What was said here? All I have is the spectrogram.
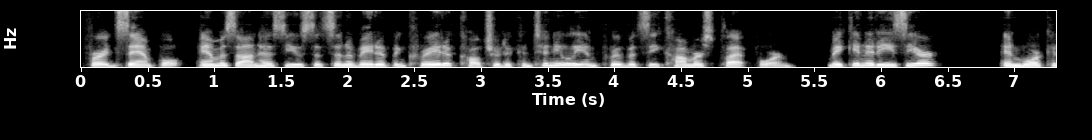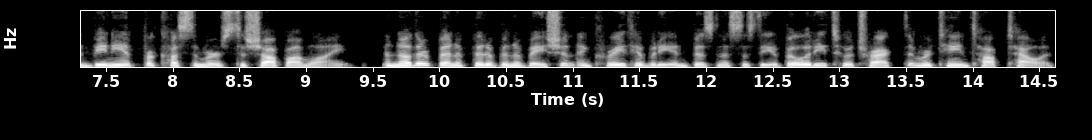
For example, Amazon has used its innovative and creative culture to continually improve its e commerce platform, making it easier, and more convenient for customers to shop online. Another benefit of innovation and creativity in business is the ability to attract and retain top talent.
